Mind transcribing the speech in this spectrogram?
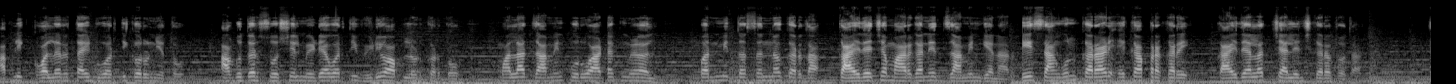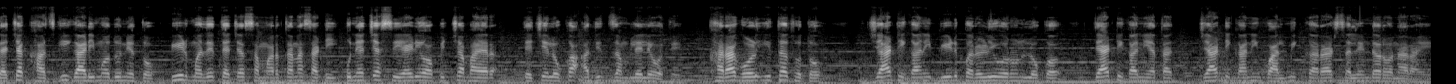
आपली कॉलर ताईट वरती करून येतो. अगोदर सोशल मीडियावरती व्हिडिओ अपलोड करतो. मला जामीनपूर्व अटक मिळेल पण मी तसं न करता कायद्याच्या मार्गाने जामीन घेणार हे सांगून कराड एका प्रकारे कायद्याला चॅलेंज करत होता. त्याच्या खाजगी गाडीमधून येतो. बीडमध्ये त्याच्या समर्थनासाठी पुण्याच्या सीआयडी ऑफिसच्या बाहेर त्याचे लोक आधीच जमलेले होते. खरा घोळ इथंच होतो. ज्या ठिकाणी बीड परळीवरून लोक त्या ठिकाणी येतात ज्या ठिकाणी वाल्मिक कराड सिलेंडर होणार आहे.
